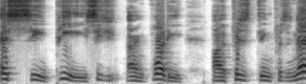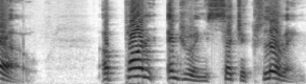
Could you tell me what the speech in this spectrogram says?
SCP-6940 by visiting personnel. Upon entering such a clearing,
